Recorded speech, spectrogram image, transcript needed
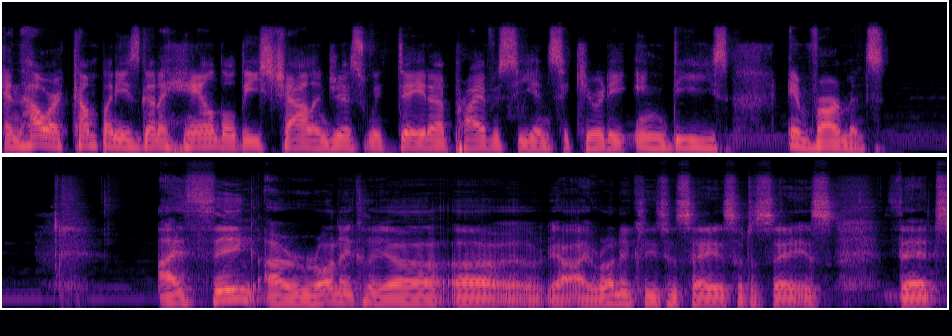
and how our company is going to handle these challenges with data privacy and security in these environments. I think, ironically, uh, uh, yeah, ironically to say, so to say, is that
